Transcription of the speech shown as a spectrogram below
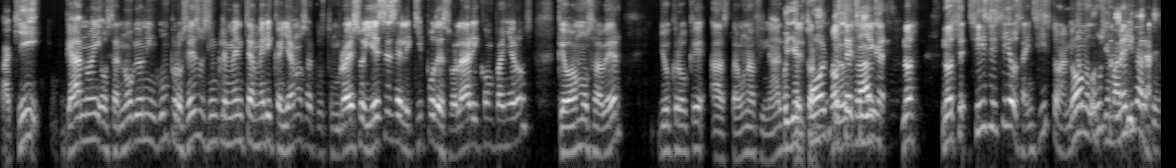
Aquí ya no hay, o sea, no veo ningún proceso, simplemente América ya nos acostumbró a eso y ese es el equipo de Solari, compañeros, que vamos a ver, yo creo que hasta una final Oye, del torneo. Paul, No sé si llega, no, no sé, sí, sí, sí, o sea, insisto, a mí no, No, me gusta América. imagínate,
